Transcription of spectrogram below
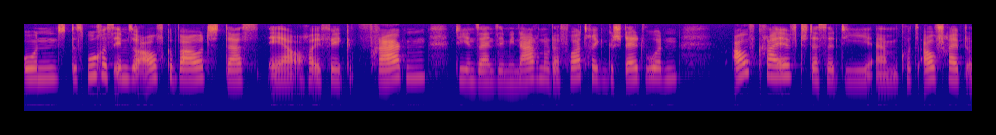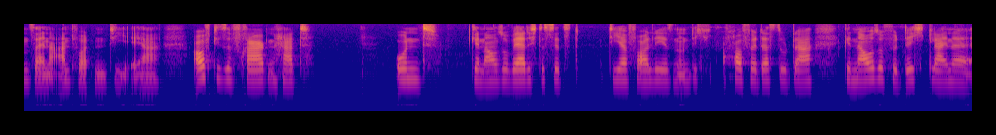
Und das Buch ist eben so aufgebaut, dass er häufig Fragen, die in seinen Seminaren oder Vorträgen gestellt wurden, aufgreift, dass er die ähm, kurz aufschreibt und seine Antworten, die er auf diese Fragen hat. Und genauso werde ich das jetzt dir vorlesen und ich hoffe, dass du da genauso für dich kleine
